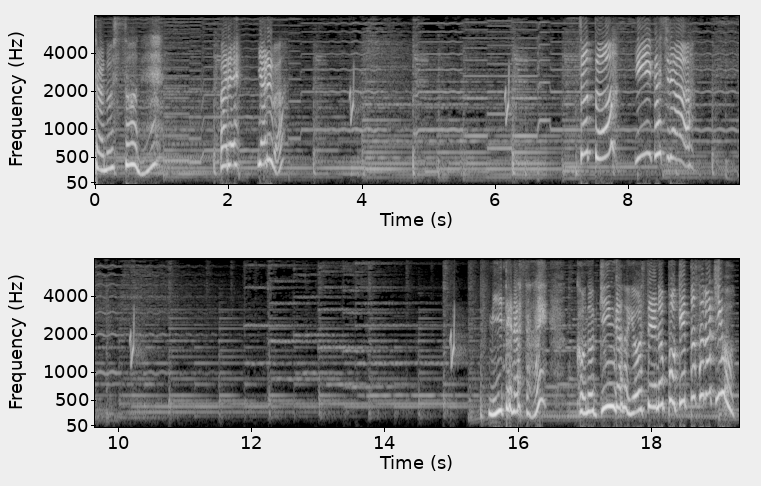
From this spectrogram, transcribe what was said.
楽しそうね。あれやるわ。ちょっといいかしら。見てなさい。この銀河の妖精のポケットさばきを。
